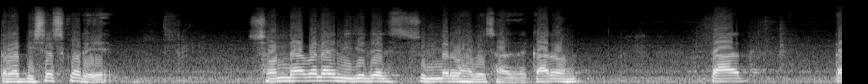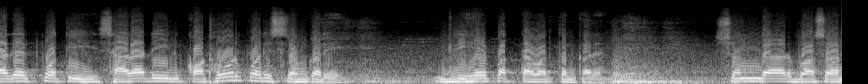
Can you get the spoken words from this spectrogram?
তারা বিশেষ করে সন্ধ্যাবেলায় নিজেদের সুন্দরভাবে সাজায়। কারণ তার, তাদের প্রতি সারাদিন কঠোর পরিশ্রম করে গৃহে প্রত্যাবর্তন করেন। সুন্দর বসন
